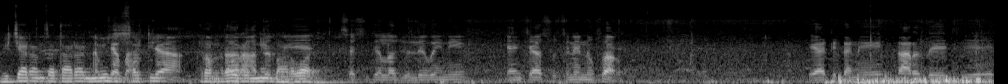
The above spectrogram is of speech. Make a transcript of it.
विचारांचा तारा न्यूजसाठी रंगराव भारवाड शशिकला जोल्लेवहिनी यांच्या सूचनेनुसार या ठिकाणी कारंजाचे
